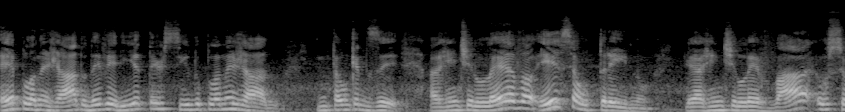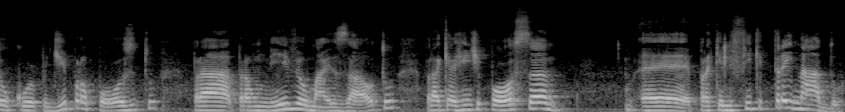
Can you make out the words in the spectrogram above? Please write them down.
é planejado, deveria ter sido planejado. Então, quer dizer, a gente leva, esse é o treino, é a gente levar o seu corpo de propósito para um nível mais alto, para que a gente possa, é, para que ele fique treinado.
